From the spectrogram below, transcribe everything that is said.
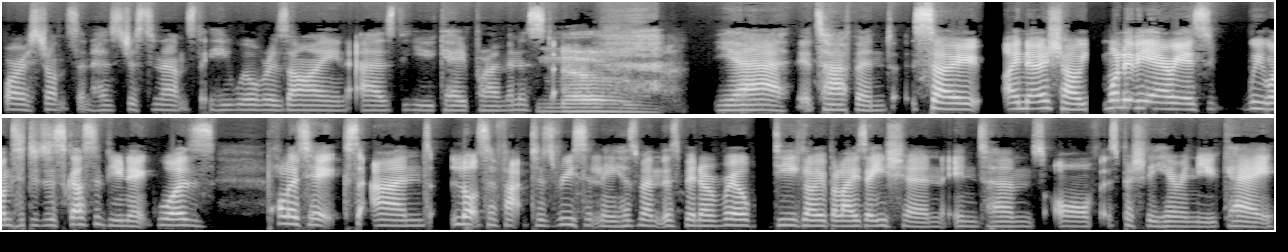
Boris Johnson has just announced that he will resign as the UK Prime Minister. No. Yeah, it's happened. So I know, Charles, one of the areas we wanted to discuss with you, Nick, was politics and lots of factors recently has meant there's been a real deglobalization in terms of, especially here in the UK,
